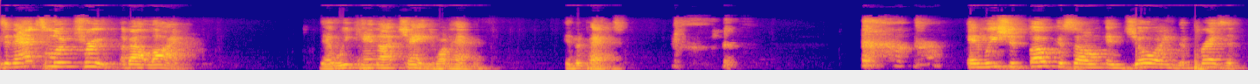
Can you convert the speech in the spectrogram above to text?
It's an absolute truth about life that we cannot change what happened in the past. And we should focus on enjoying the present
